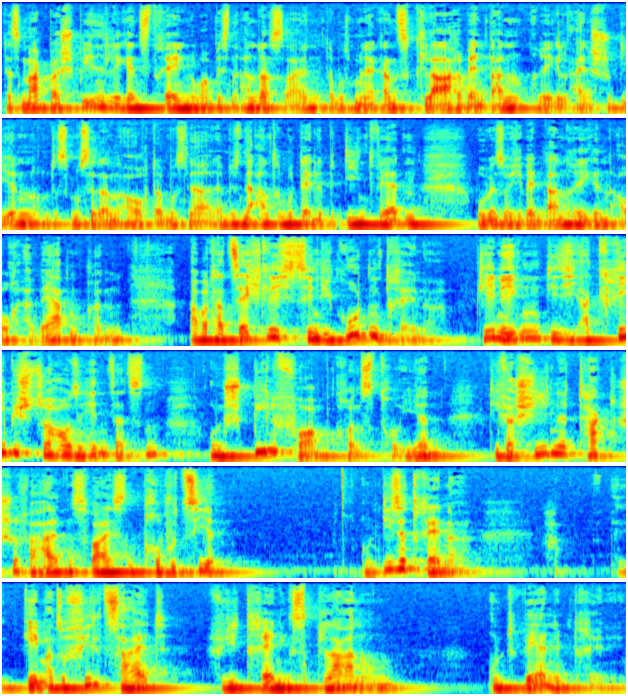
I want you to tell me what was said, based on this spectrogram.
Das mag bei Spielintelligenztraining noch mal ein bisschen anders sein. Da muss man ja ganz klare Wenn-Dann-Regeln einstudieren und das muss ja dann auch, da, muss ja, da müssen ja andere Modelle bedient werden, wo wir solche Wenn-Dann-Regeln auch erwerben können. Aber tatsächlich sind die guten Trainer, diejenigen, die sich akribisch zu Hause hinsetzen und Spielformen konstruieren, die verschiedene taktische Verhaltensweisen provozieren. Und diese Trainer geben also viel Zeit für die Trainingsplanung und während dem Training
